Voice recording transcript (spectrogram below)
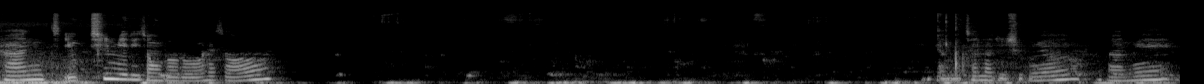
한 6, 7mm 정도로 해서 한번 잘라주시고요. 그 다음에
